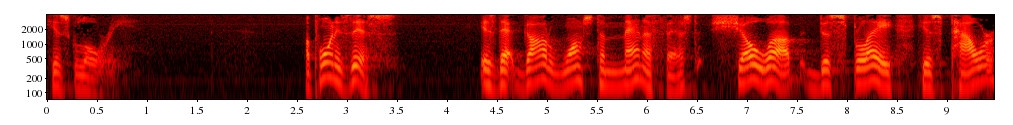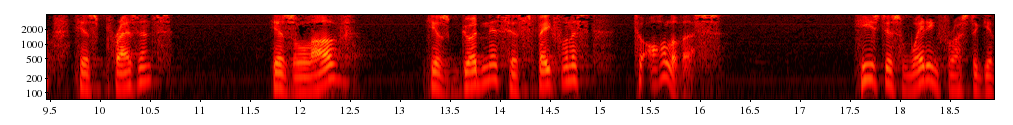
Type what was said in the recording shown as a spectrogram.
his glory. A point is this is that God wants to manifest, show up, display his power, his presence, his love, his goodness, his faithfulness to all of us. He's just waiting for us to give,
